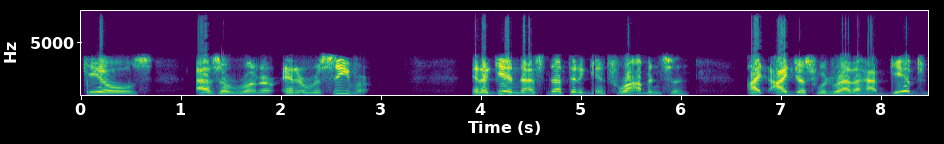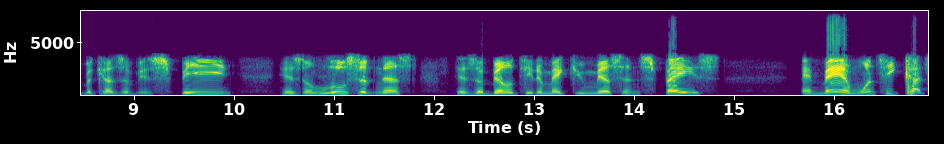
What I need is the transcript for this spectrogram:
skills as a runner and a receiver. And again, that's nothing against Robinson. I I just would rather have Gibbs because of his speed, his elusiveness, his ability to make you miss in space. And man, once he cuts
